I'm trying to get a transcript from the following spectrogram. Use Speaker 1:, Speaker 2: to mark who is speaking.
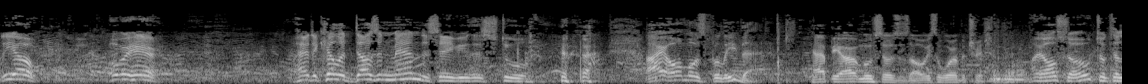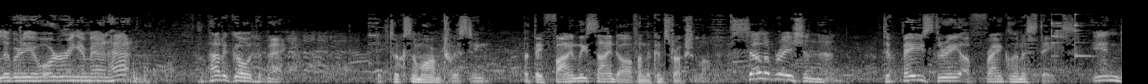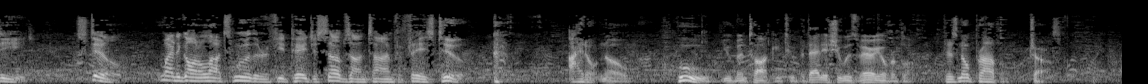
Speaker 1: Leo, over here. I had to kill a dozen men to save you this stool.
Speaker 2: I almost believe that. Happy hour at Musso's is always a war of attrition.
Speaker 1: I also took the liberty of ordering in Manhattan. How'd it go at the bank?
Speaker 2: It took some arm twisting, but they finally signed off on the construction loan.
Speaker 1: Celebration then.
Speaker 2: To phase three of Franklin Estates.
Speaker 1: Indeed. Still, might have gone a lot smoother if you'd paid your subs on time for phase two.
Speaker 2: I don't know who you've been talking to, but that issue was very overblown. There's no problem, Charles.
